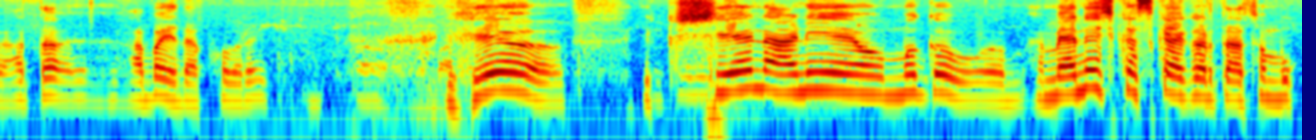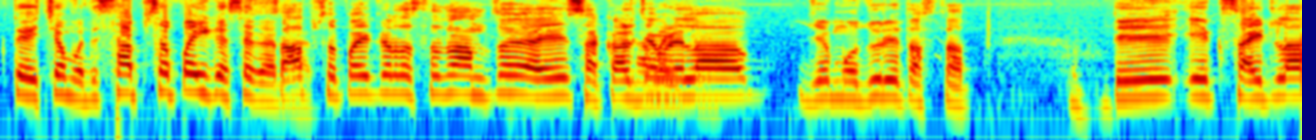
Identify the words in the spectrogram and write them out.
आता आबाई दाखवा बरं. हे शेण आणि मग मॅनेज कसं काय करता? असं मुक्त याच्यामध्ये साफसफाई कसं करता? साफसफाई करत असताना आमचं आहे सकाळच्या वेळेला जे मजूर येत असतात ते एक साईडला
